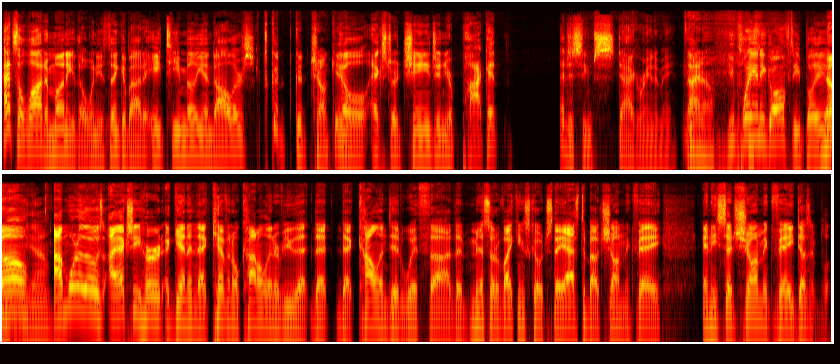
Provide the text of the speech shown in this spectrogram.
That's a lot of money, though, when you think about it. $18 million. It's a good, good chunk, You know, a little extra change in your pocket. That just seems staggering to me. I know. You play any golf? Do you play? No, um, yeah. I'm one of those. I actually heard again in that Kevin O'Connell interview that that that Colin did with uh, the Minnesota Vikings coach. They asked about Sean McVay, and he said Sean McVay doesn't pl-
